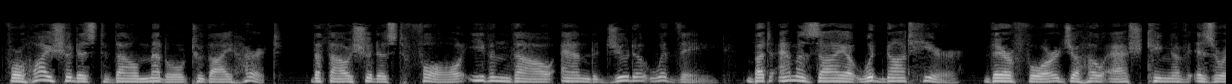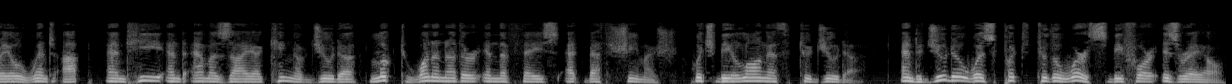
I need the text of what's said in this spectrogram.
For why shouldest thou meddle to thy hurt, that thou shouldest fall, even thou and Judah with thee? But Amaziah would not hear, Therefore Jehoash king of Israel went up, and he and Amaziah king of Judah looked one another in the face at Bethshemesh, which belongeth to Judah. And Judah was put to the worse before Israel,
